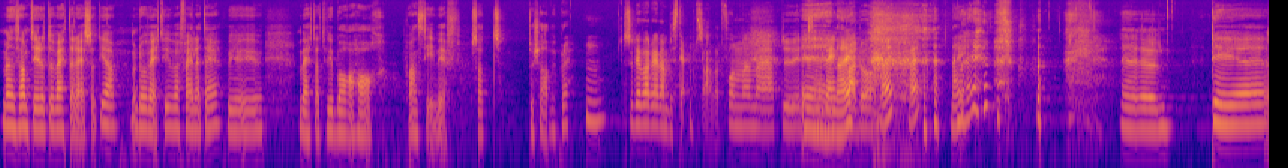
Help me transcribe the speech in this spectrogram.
Men samtidigt att veta det så att ja, men då vet vi vad felet är. Vi vet att vi bara har chans till IVF. Så att då kör vi på det. Mm. Så det var redan bestämt så att från och med att du är liksom Eh, nej. repad och... Nej, nej. Nej. Eh, det,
